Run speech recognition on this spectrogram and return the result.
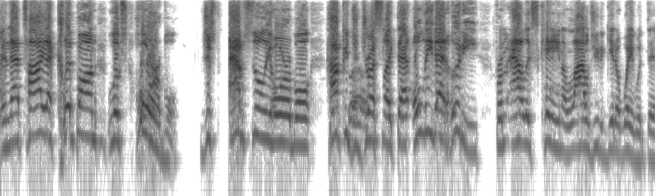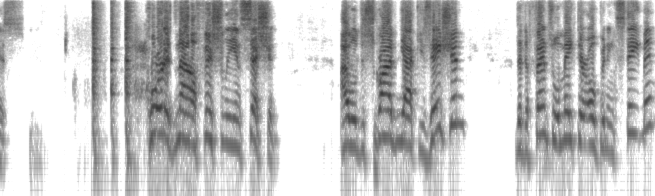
and that tie, that clip on, looks horrible. Just absolutely horrible. How could you dress like that? Only that hoodie from Alex Kane allowed you to get away with this. Court is now officially in session. I will describe the accusation. The defense will make their opening statement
